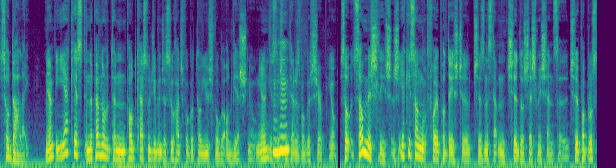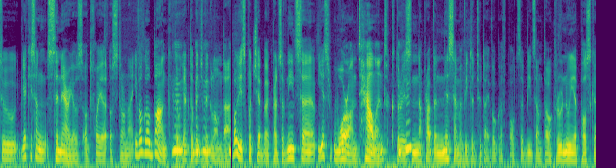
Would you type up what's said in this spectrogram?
co dalej. Nie? I jak jest, na pewno ten podcast ludzie będzie słuchać w ogóle to już w ogóle od wrześniu, nie? Jesteśmy teraz w ogóle w sierpniu. So, co myślisz, że, jakie są twoje podejście przez następne 3 do 6 miesięcy? Czy po prostu, jakie są scenarios od twojej strony i w ogóle bank, to, jak to będzie wygląda? Bo jest potrzeba pracownicy, jest war on talent, który jest naprawdę niesamowity tutaj w ogóle w Polsce. Widzą to, porównuje Polskę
